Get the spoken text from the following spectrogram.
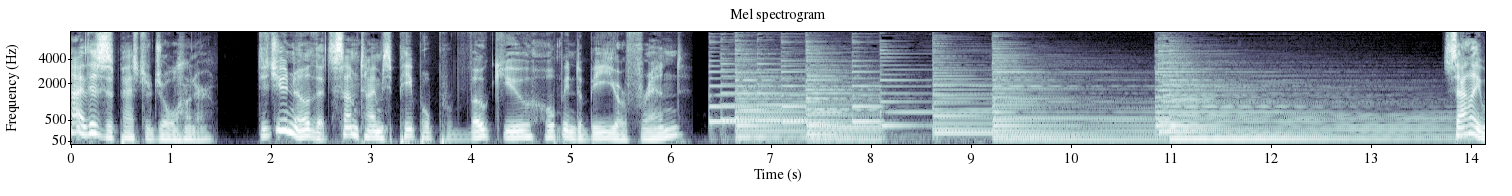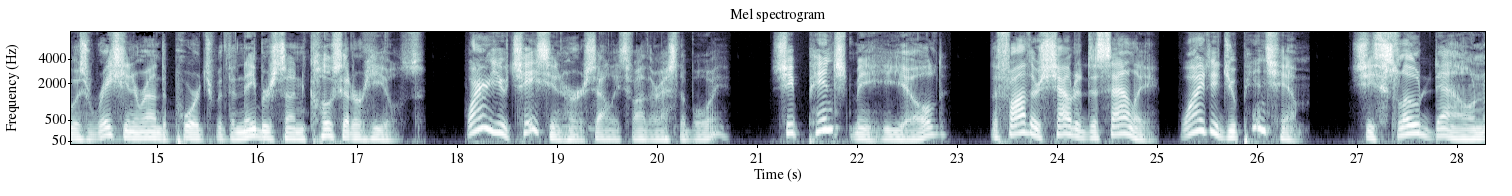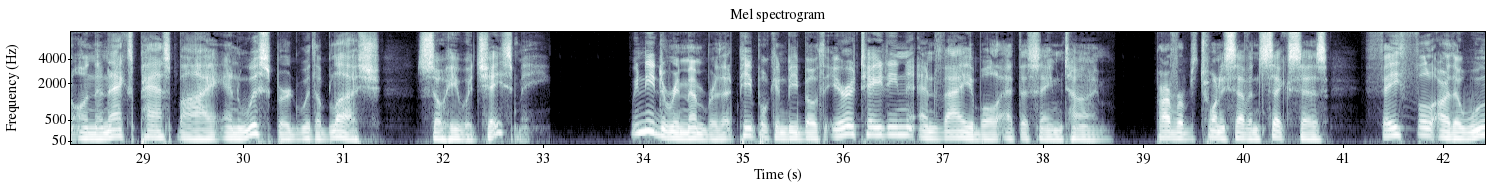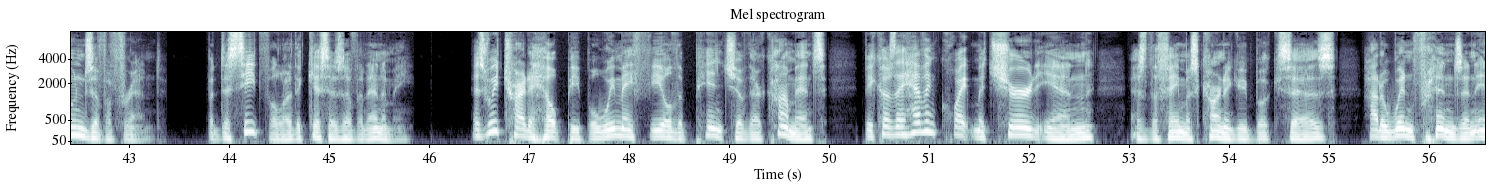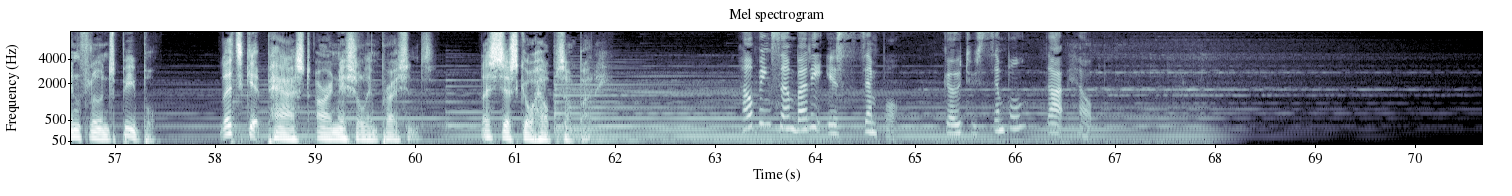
Hi, this is Pastor Joel Hunter. Did you know that sometimes people provoke you hoping to be your friend? Sally was racing around the porch with the neighbor's son close at her heels. Why are you chasing her? Sally's father asked the boy. She pinched me, he yelled. The father shouted to Sally, Why did you pinch him? She slowed down on the next pass by and whispered with a blush, So he would chase me. We need to remember that people can be both irritating and valuable at the same time. Proverbs 27 6 says, Faithful are the wounds of a friend, but deceitful are the kisses of an enemy. As we try to help people, we may feel the pinch of their comments because they haven't quite matured in, as the famous Carnegie book says, how to win friends and influence people. Let's get past our initial impressions. Let's just go help somebody. Helping somebody is simple. Go to simple.help.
